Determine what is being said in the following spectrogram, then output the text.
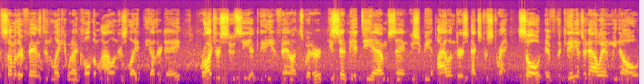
Some of their fans didn't like it when I called them Islanders light the other day. Roger Susie, a Canadian fan on Twitter, he sent me a DM saying we should be Islanders extra strength. So if the Canadiens are now in, we know.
